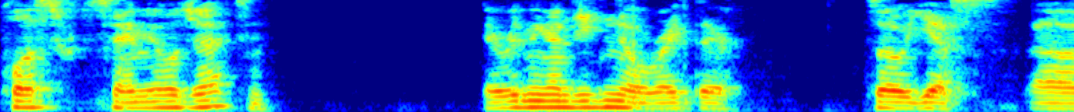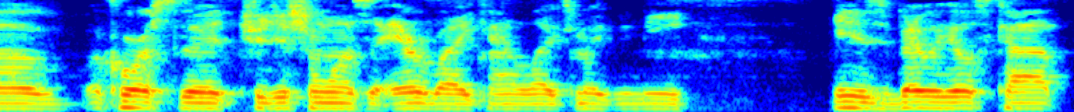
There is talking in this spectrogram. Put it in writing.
Plus Samuel Jackson. Everything I need to know right there. So yes, uh, of course the traditional ones that everybody kind of likes, maybe me, is Beverly Hills Cop.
